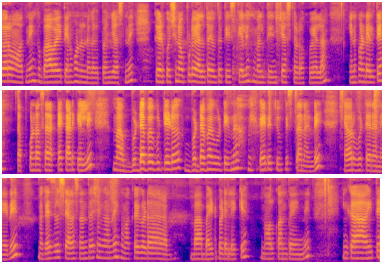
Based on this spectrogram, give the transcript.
దూరం అవుతుంది. ఇంకా బావ అయితే ఎనకొండలోనే కదా పని చేస్తుంది. ఇక్కడికి వచ్చినప్పుడు వెళ్తూ వెళ్తూ తీసుకెళ్ళి మళ్ళీ దించేస్తాడు ఒకవేళ. ఎనకొండ వెళ్తే తప్పకుండా ఒకసారి అక్కయ్య కాడికి వెళ్ళి మా బుడ్డబ్బాయి పుట్టాడు. బుడ్డబ్బాయి పుట్టిందో మీకైతే చూపిస్తానండి. ఎవరు పుట్టారు అనేది. మాకు అసలు చాలా సంతోషంగా ఉంది. ఇంకా మా అక్కయ్య కూడా బాగా బయటపడలేకే మామూలు కనిపోయింది ఇంకా అయితే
